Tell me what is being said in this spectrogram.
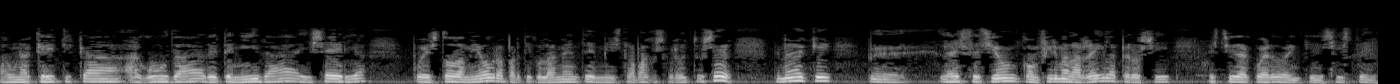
a una crítica aguda, detenida y seria, pues toda mi obra, particularmente mis trabajos sobre el Tusser. De manera que eh, la excepción confirma la regla, pero sí estoy de acuerdo en que existe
